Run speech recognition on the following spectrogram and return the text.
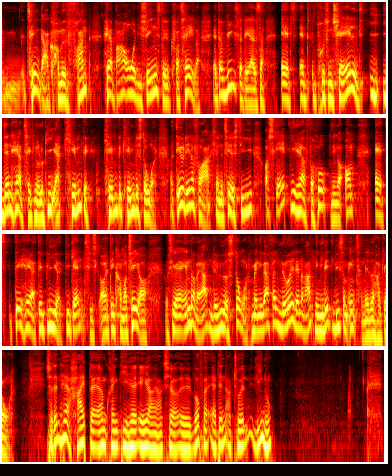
ting, der er kommet frem her bare over de seneste kvartaler, at der viser det altså, at, at potentialet i, i den her teknologi er kæmpe, kæmpe, kæmpe stort. Og det er jo det, der får aktierne til at stige og skabe de her forhåbninger om, at det her, det bliver gigantisk, og at det kommer til at, nu siger jeg, ændre verden, det lyder stort, men i hvert fald noget i den retning, lidt ligesom internettet har gjort. Så den her hype, der er omkring de her AI-aktier, øh, hvorfor er den aktuel lige nu?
